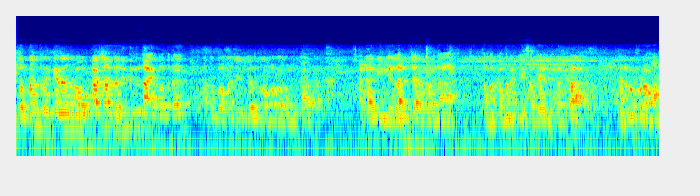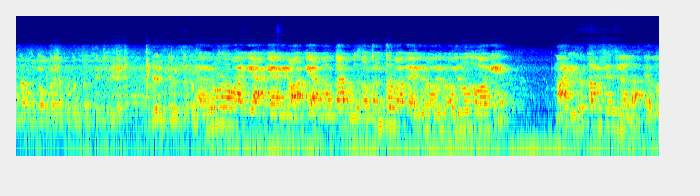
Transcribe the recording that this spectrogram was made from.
ಸ್ವತಂತ್ರಕ್ಕೆ ಏನಾದರೂ ಅವಕಾಶ ದಲಿತರಿಂದ ಆಯ್ತು ಅಂದ್ರೆ ಅದು ಬಾಬಾ ಜಗಜೀವನ್ ಅವರ ಮುಖಾಂತರ. ಹಾಗಾಗಿ ಈ ಎಲ್ಲ ವಿಚಾರಗಳನ್ನ ತಮ್ಮ ಗಮನಕ್ಕೆ ಸಭೆಯಲ್ಲಿ ತರ್ತಾ ನನಗೂ ಕೂಡ ಮಾತನಾಡೋದಕ್ಕೆ ಅವಕಾಶ ಕೊಟ್ಟಂತ ಅಧ್ಯಕ್ಷರಿಗೆ ವೇದಿಕೆ ಅವಿರೋಧವಾಗಿ ಆಯ್ಕೆ ಆಗಿರೋ ಆಯ್ಕೆ ಆಗುವಂತ ಒಂದು ಸ್ವತಂತ್ರವಾಗಿ ಅವಿರೋ ಅವಿರೋ- ಅವಿರೋಧವಾಗಿ ನಾನು ಇದ್ರ ಕಾನ್ಫಿಡೆನ್ಸ್ ಇರಲ್ಲ. ಅದು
